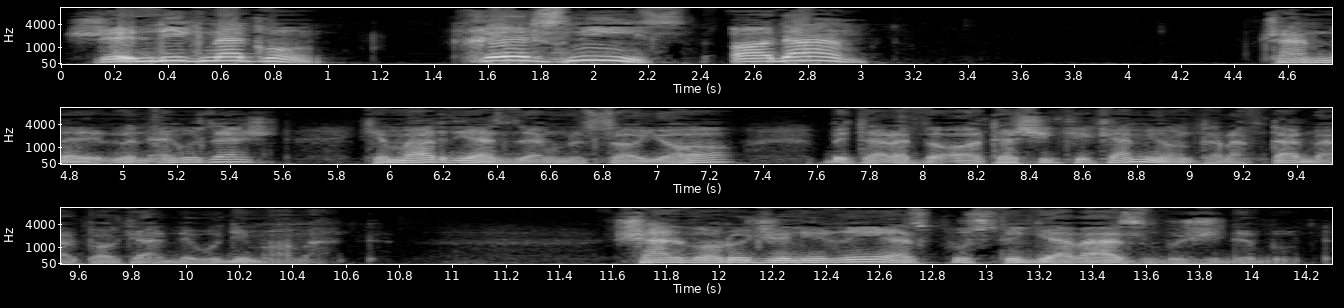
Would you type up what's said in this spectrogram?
شلیک نکن. خرس نیست. آدم. چند دقیقه نگذشت که مردی از درون سایه ها به طرف آتشی که کمی آن طرفتر برپا کرده بودیم آمد. شلوار و جلیقه از پوست گوز بوشیده بود.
